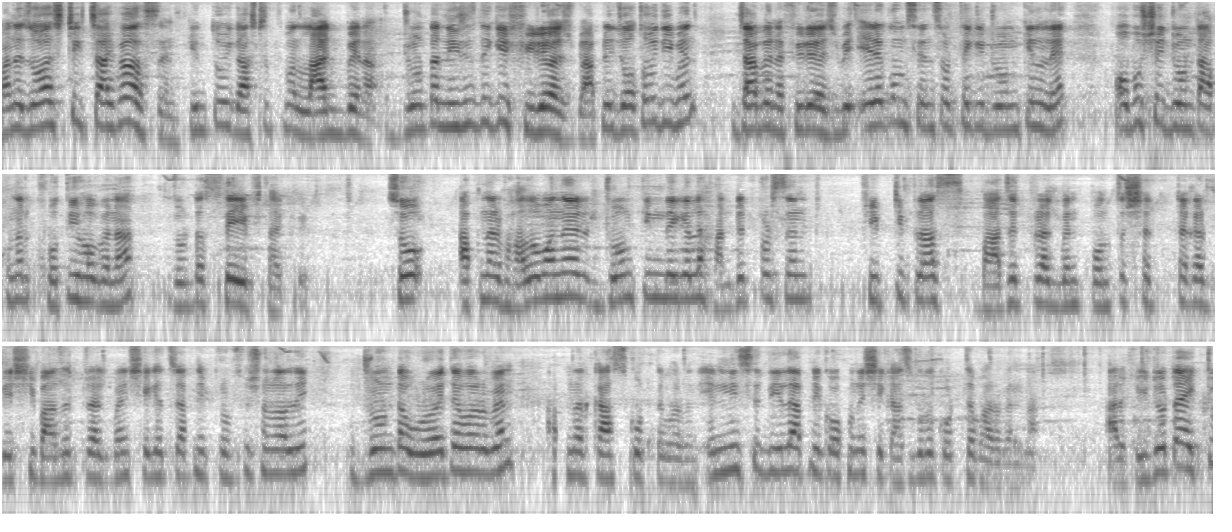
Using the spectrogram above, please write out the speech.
মানে জয়স্টিক চাইপা আছেন, কিন্তু ওই গাছটা তোমার লাগবে না। ড্রোনটা নিজে থেকে ফিরে আসবে। আপনি যতই দিবেন, যাবে না, ফিরে আসবে। এরকম সেন্সর থেকে ড্রোন কিনলে অবশ্যই ড্রোনটা আপনার ক্ষতি হবে না ড্রোনটা সেফ থাকবে। সো আপনার ভালো মানের ড্রোন কিনতে গেলে hundred percent fifty plus budget রাখবেন, পঞ্চাশ ষাট টাকার বেশি বাজেট রাখবেন। সেক্ষেত্রে আপনি প্রফেশনালি ড্রোনটা উড়াইতে পারবেন, আপনার কাজ করতে পারবেন। এর নিচে দিলে আপনি কখনোই সেই কাজগুলো করতে পারবেন না। আর ভিডিওটা একটু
